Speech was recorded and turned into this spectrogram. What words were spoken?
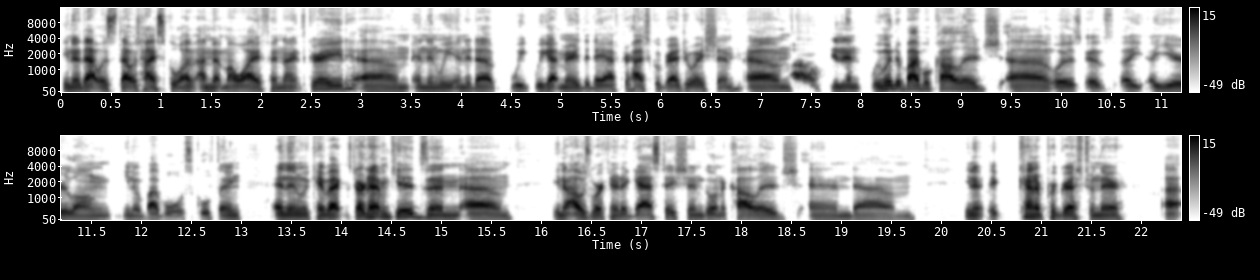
you know that was that was high school i, I met my wife in ninth grade um and then we ended up we we got married the day after high school graduation um wow. and then we went to bible college uh it was, it was a, a year long you know bible school thing and then we came back started having kids and um you know i was working at a gas station going to college and um you know, it kind of progressed from there. Uh,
